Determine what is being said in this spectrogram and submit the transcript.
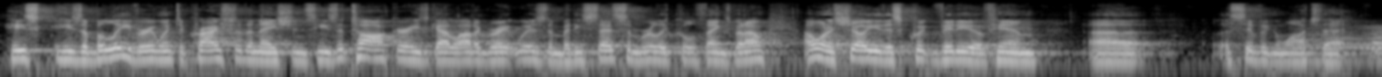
he's he's a believer. He went to Christ for the Nations. He's a talker. He's got a lot of great wisdom, but he said some really cool things. But I I want to show you this quick video of him. Uh, Let's see if we can watch that.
